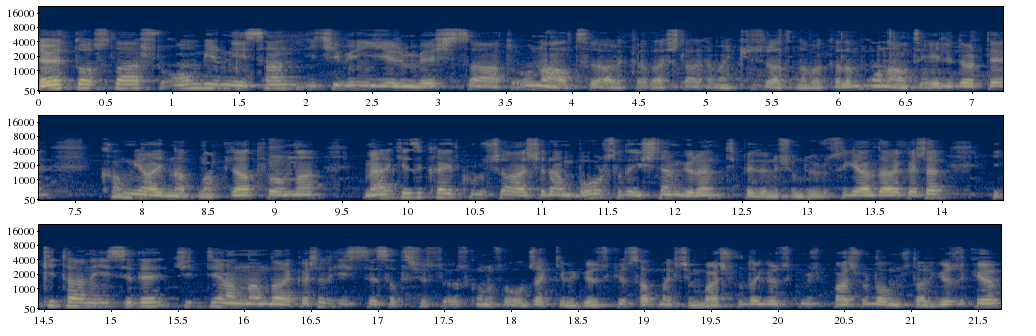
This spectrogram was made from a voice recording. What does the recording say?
Evet dostlar 11 Nisan 2025 saat 16 arkadaşlar hemen küsuratına bakalım 16.54'te kamu aydınlatma platformuna Merkezi Kayıt Kuruluşu AŞ'den borsada işlem gören tipe dönüşüm duyurusu geldi arkadaşlar. İki tane hissede ciddi anlamda arkadaşlar hisse satışı söz konusu olacak gibi gözüküyor. Satmak için başvuruda gözükmüş, başvuruda olmuşlar gözüküyor.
